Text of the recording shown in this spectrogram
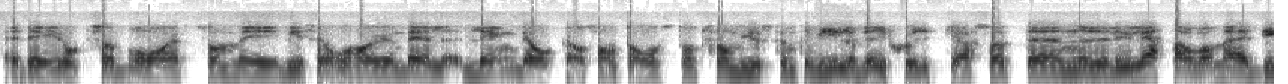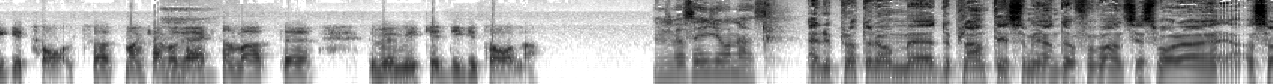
Eh, Det är också bra eftersom i vissa år har ju en del längdåkare och sånt avstått för de just inte ville bli sjuka. Så att eh, nu är det ju lättare att vara med digitalt. Så att man kan väl räkna med att eh, det blir mycket digitala. Mm, vad säger Jonas? Du pratar om eh, Duplantis som ju ändå får anses vara, alltså,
